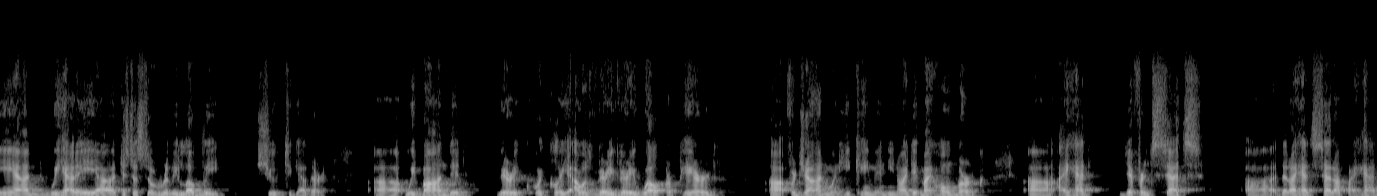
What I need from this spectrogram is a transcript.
and we had a uh, just, just a really lovely shoot together. Uh, we bonded very quickly. I was very, very well prepared uh, for John when he came in. You know, I did my homework. Uh, I had different sets uh, that I had set up. I had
